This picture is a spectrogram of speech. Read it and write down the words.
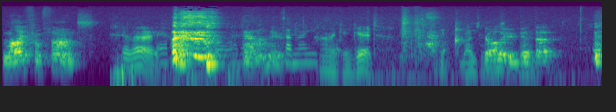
Live from France. Hello. Hello. I'm looking good. You're looking good, Dad.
